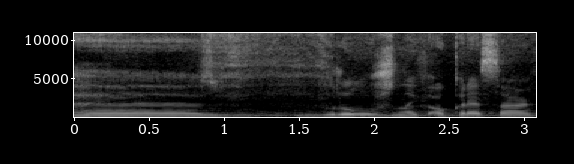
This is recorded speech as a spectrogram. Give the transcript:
E, w różnych okresach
